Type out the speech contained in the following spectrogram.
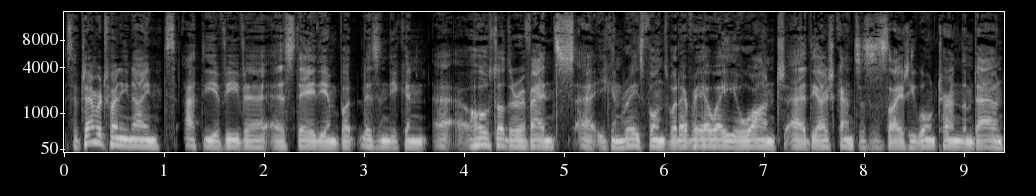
September 29th at the Aviva uh, Stadium. But listen, you can uh, host other events, uh, you can raise funds whatever way you want. Uh, the Irish Cancer Society won't turn them down.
